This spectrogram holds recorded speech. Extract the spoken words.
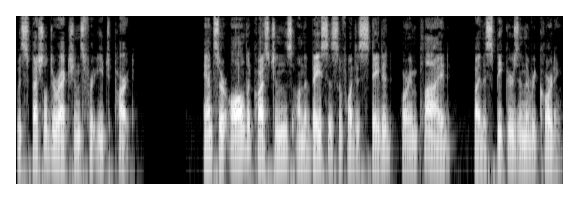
with special directions for each part. Answer all the questions on the basis of what is stated or implied by the speakers in the recording.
